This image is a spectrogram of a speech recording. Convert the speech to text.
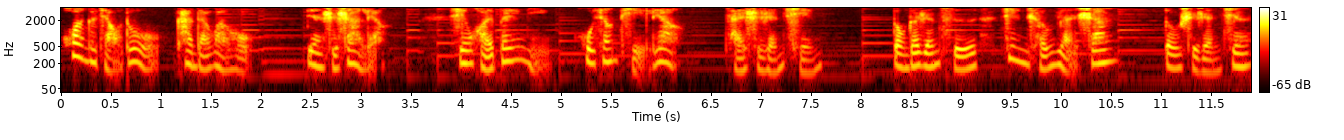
换个角度看待万物，便是善良；心怀悲悯，互相体谅，才是人情。懂得仁慈，近城远山都是人间。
